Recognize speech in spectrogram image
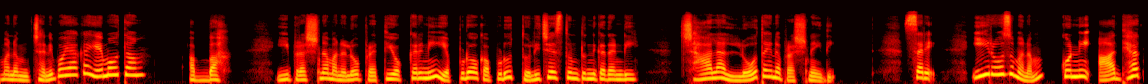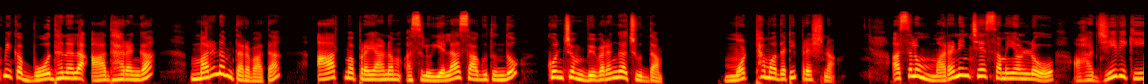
మనం చనిపోయాక ఏమవుతాం? అబ్బా! ఈ ప్రశ్న మనలో ప్రతి ఒక్కరినీ ఎప్పుడో ఒకప్పుడు తొలిచేస్తుంటుంది కదండి. చాలా లోతైన ప్రశ్న ఇది. సరే ఈరోజు మనం కొన్ని ఆధ్యాత్మిక బోధనల ఆధారంగా మరణం తర్వాత ఆత్మ ప్రయాణం అసలు ఎలా సాగుతుందో కొంచెం వివరంగా చూద్దాం. మొట్టమొదటి ప్రశ్న. అసలు మరణించే సమయంలో ఆ జీవికి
